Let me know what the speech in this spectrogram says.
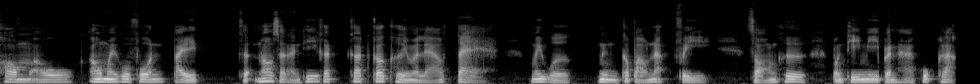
คอมเอาเอาไมโครโฟนไปนอกสถานที่ก็ก็ก็เคยมาแล้ว แต่ไม่ work หนึ่งกระเป๋าหนักฟรี 2 คือบางทีมีปัญหาขลุกขลัก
